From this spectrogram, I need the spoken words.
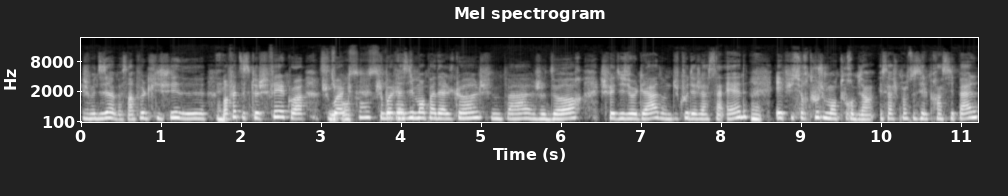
je me disais ah, bah c'est un peu le cliché de. en fait c'est ce que je fais quoi. Je bois, je bois quasiment pas d'alcool, je fume pas, je dors, je fais du yoga donc du coup déjà ça aide. Et puis surtout je m'entoure bien et ça je pense que c'est le principal.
